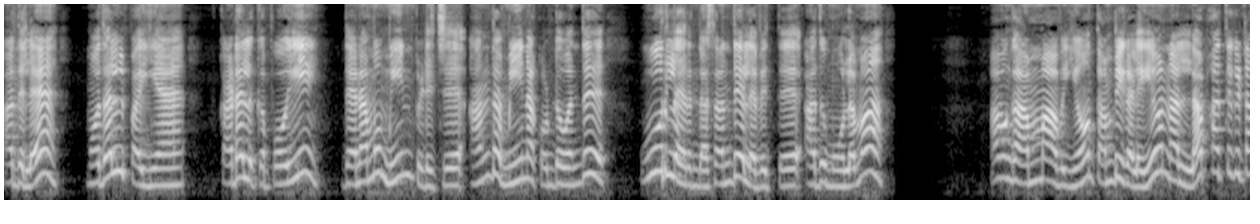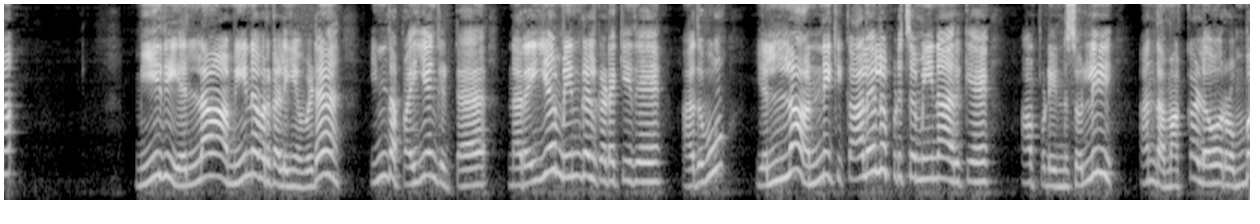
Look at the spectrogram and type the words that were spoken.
அதில் முதல் பையன் கடலுக்கு போய் தினமும் மீன் பிடிச்சு அந்த மீனை கொண்டு வந்து ஊரில் இருந்த சந்தையில் விற்று அது மூலமாக அவங்க அம்மாவையும் தம்பிகளையும் நல்லா பார்த்துக்கிட்டான். மீதி எல்லா மீனவர்களையும் விட இந்த பையன்கிட்ட நிறைய மீன்கள் கிடைக்கிதே அதுவும் எல்லாம் அன்னைக்கு காலையில் பிடிச்ச மீனாக இருக்கே அப்படின்னு சொல்லி அந்த மக்களும் ரொம்ப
